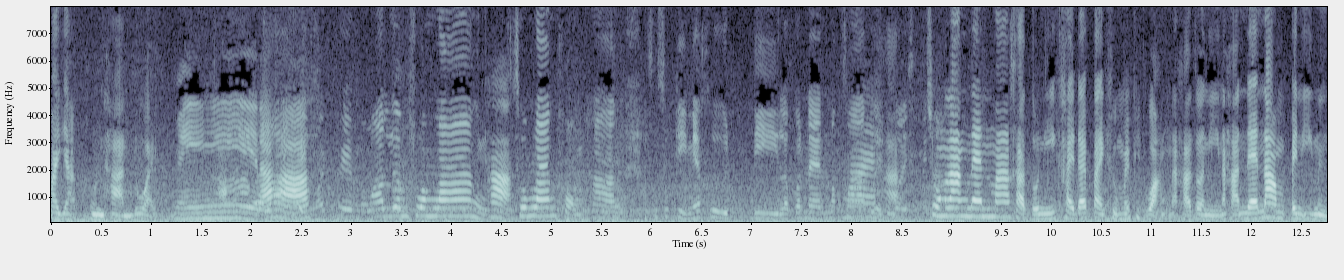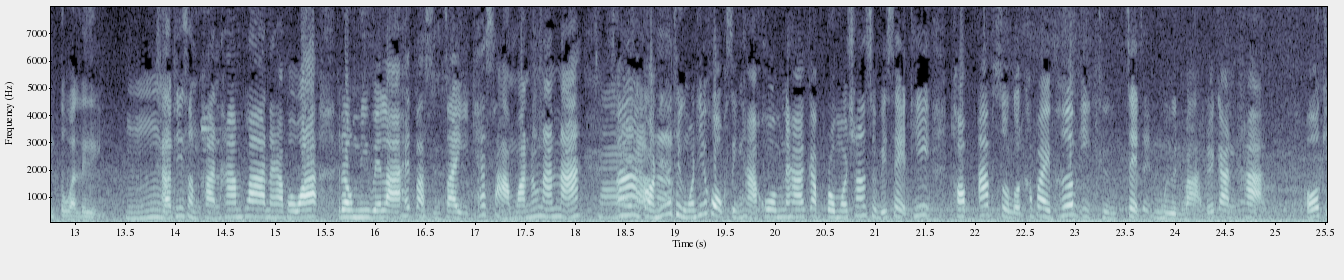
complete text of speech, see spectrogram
ประหยัดทนทานด้วยนี่นะคะเห็นว่าเคลมมาว่าเรื่องช่วงล่างค่ะช่วงล่างของทางซูซู กิเนี่ยคือดีแล้วก็แน่นมากๆเลยด้วยใช่ไหมช่วงล่างแน่นมากค่ะ ตัวนี้ใครได้ไปคือไม่ผิดหวังนะคะ ตัวนี้นะคะ แนะนำเป็นอีกหนึ่งตัวเลยอืมค่ะและที่สำคัญห้ามพลาดนะคะ เพราะว่าเรามีเวลาให้ตัดสินใจอีกแค่ 3 วันเท่านั้นนะใช่อ่าค่ะก่อนที่จะถึงวันที่ 6 สิงหาคมนะคะ กับโปรโมชั่นสุดพิเศษที่ท็อปอัพส่วนลดเข้าไปเพิ่มอีกถึง 70,000 บาทด้วยกันค่ะ โอเค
